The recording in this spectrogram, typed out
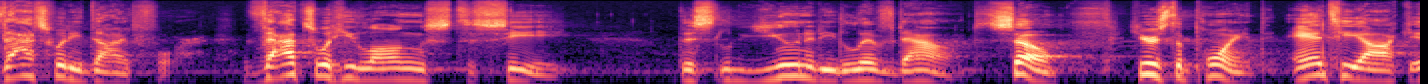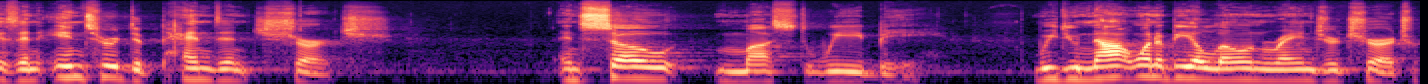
That's what he died for. That's what he longs to see this unity lived out. So here's the point Antioch is an interdependent church, and so must we be. We do not want to be a Lone Ranger church. I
